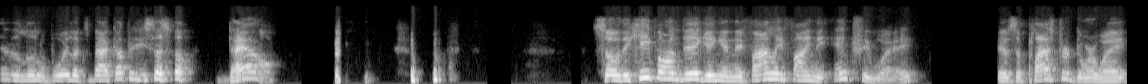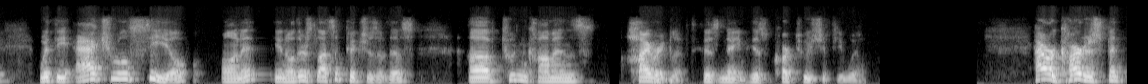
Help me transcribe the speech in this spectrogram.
And the little boy looks back up and he says, oh, Down. so they keep on digging, and they finally find the entryway. It's a plaster doorway with the actual seal on it. You know, there's lots of pictures of this of Tutankhamun's hieroglyph, his name, his cartouche, if you will. Howard Carter spent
